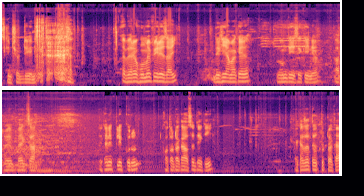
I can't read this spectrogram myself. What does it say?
স্ক্রিনশট দিয়ে নিই। এবারে হোমে ফিরে যাই, দেখি আমাকে লোন দিয়েছে কি না আর ব্যাগ যা। এখানে ক্লিক করুন, কত টাকা আছে দেখি। এক হাজার টাকা।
